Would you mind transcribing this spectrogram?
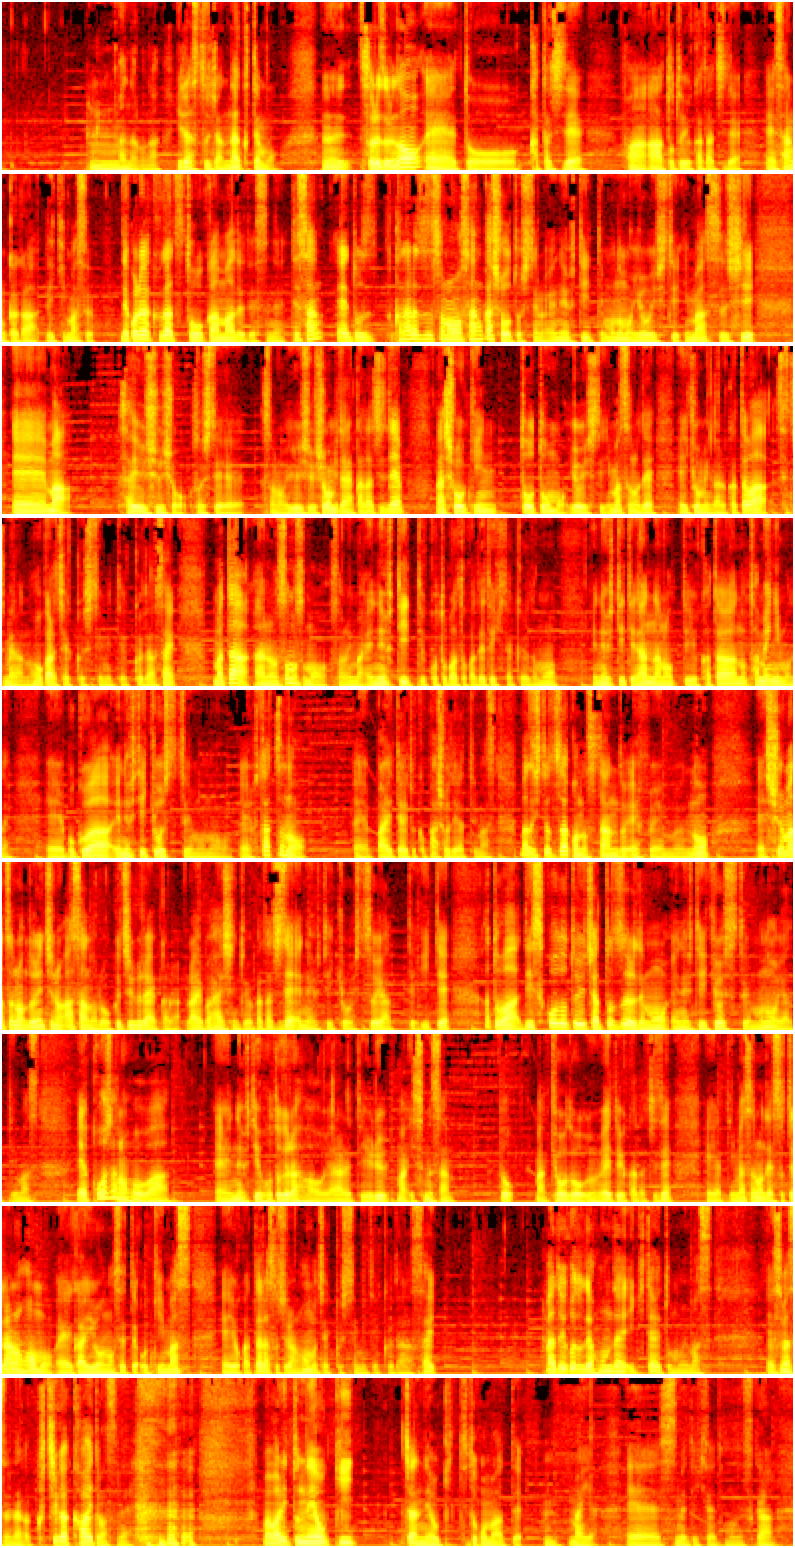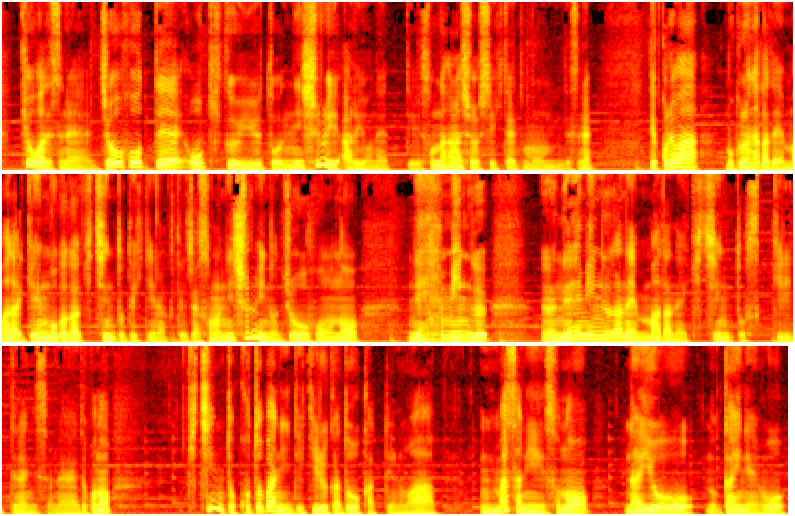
うん、なんだろうな、イラストじゃなくても、うん、それぞれの、えっ、ー、と、形で、ファンアートという形で、えー、参加ができます。で、これが9月10日までですね。で、えーと、必ずその参加賞としての NFT ってものも用意していますし、えー、まあ、最優秀賞そしてその優秀賞みたいな形で、まあ、賞金等々も用意していますので、えー、興味がある方は説明欄の方からチェックしてみてくださいまたあのそもそもその今 NFT っていう言葉とか出てきたけれども NFT って何なのっていう方のためにもね、えー、僕は NFT 教室というものを、えー、2つのえ、媒体とか場所でやっています。まず一つはこのスタンド FM の、え、週末の土日の朝の6時ぐらいからライブ配信という形で NFT 教室をやっていて、あとは Discord というチャットツールでも NFT 教室というものをやっています。えー、後者の方は、え、NFT フォトグラファーをやられている、まあ、イスムさんと、まあ、共同運営という形で、えー、やっていますので、そちらの方も、えー、概要を載せておきます、えー。よかったらそちらの方もチェックしてみてください。まあ、ということで本題いきたいと思います。えー、すみませんなんか口が乾いてますね まあ割と寝起きじゃ寝起きっていうところもあって、うん、まあいいや、えー、進めていきたいと思うんですが今日はですね情報って大きく言うと2種類あるよねっていうそんな話をしていきたいと思うんですね。でこれは僕の中でまだ言語化がきちんとできていなくてじゃあその2種類の情報のネーミングネーミングがねまだねきちんとすっきりいってないんですよね。でこのきちんと言葉にできるかどうかっていうのはまさにその内容をの概念を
